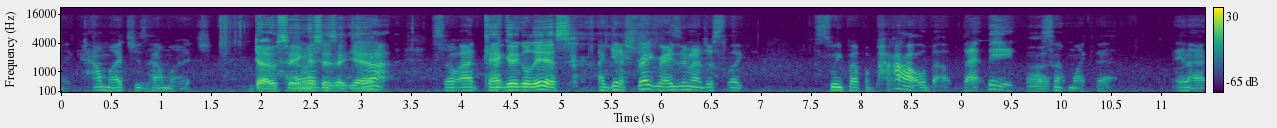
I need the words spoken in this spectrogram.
Like, how much is how much? Dosing. How This is it. Yeah. Right. So I Can't Google this. I get a straight razor and I just like sweep up a pile about that big, Uh-huh. something like that. And I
